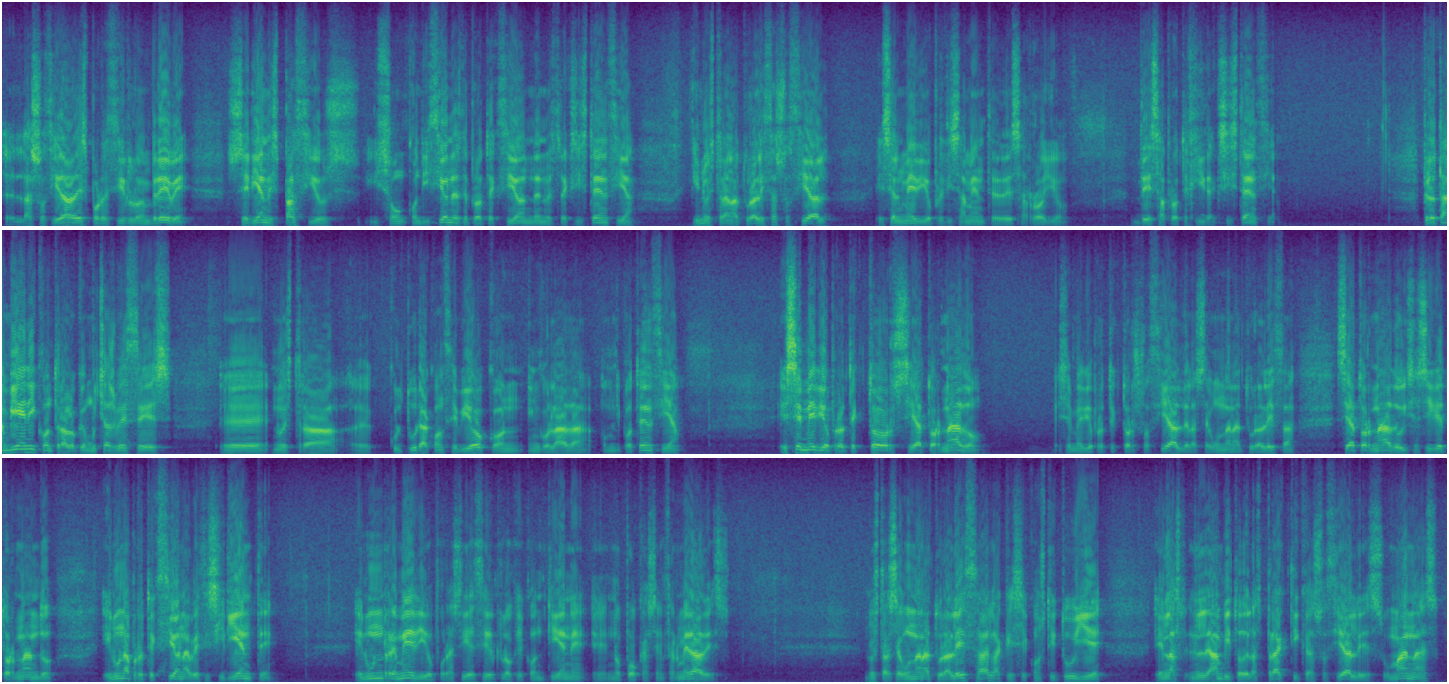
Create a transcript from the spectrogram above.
Eh, las sociedades, por decirlo en breve, serían espacios y son condiciones de protección de nuestra existencia y nuestra naturaleza social es el medio precisamente de desarrollo de esa protegida existencia. Pero también y contra lo que muchas veces eh, nuestra eh, cultura concebió con engolada omnipotencia, ese medio protector se ha tornado, ese medio protector social de la segunda naturaleza, se ha tornado y se sigue tornando en una protección a veces hiriente, en un remedio, por así decirlo, que contiene eh, no pocas enfermedades. Nuestra segunda naturaleza, la que se constituye en, en, el ámbito de las prácticas sociales humanas,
